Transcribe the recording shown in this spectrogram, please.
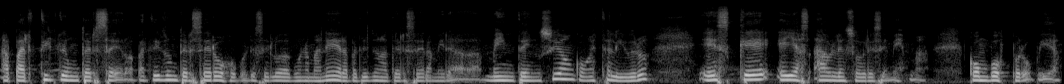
a partir de un tercero, a partir de un tercer ojo, por decirlo de alguna manera, a partir de una tercera mirada. Mi intención con este libro es que ellas hablen sobre sí mismas, con voz propia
